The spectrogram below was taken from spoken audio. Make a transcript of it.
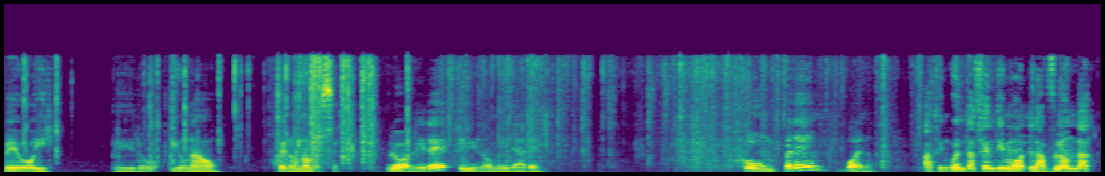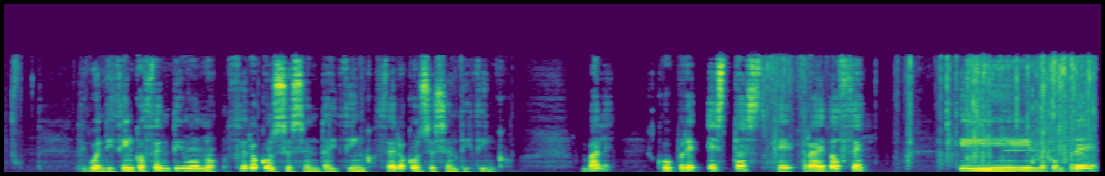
Veo I, pero y una O, pero no lo sé. Lo abriré y lo miraré. compré bueno a 50 céntimos las blondas. 55 céntimos no 0,65 0,65 vale compré estas que trae 12 y me compré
